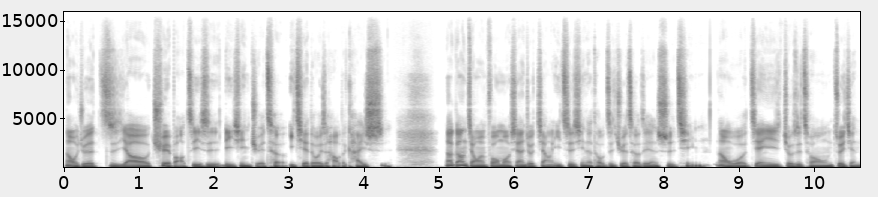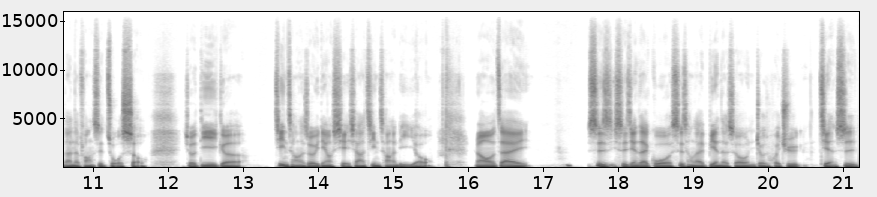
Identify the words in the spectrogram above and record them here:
那我觉得只要确保自己是理性决策，一切都会是好的开始。那刚刚讲完 FOMO，现在就讲一次性的投资决策这件事情。那我建议就是从最简单的方式着手，就第一个，进场的时候一定要写下进场的理由，然后在。时时间在过，市场在变的时候，你就回去检视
